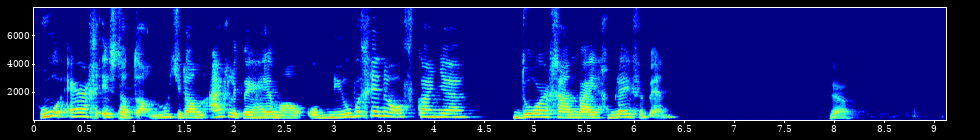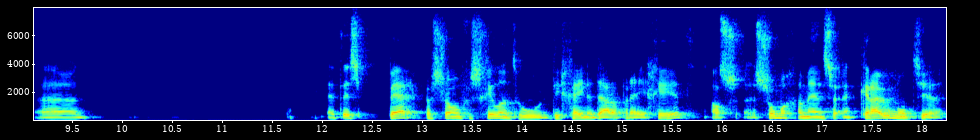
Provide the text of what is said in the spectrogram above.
Hoe erg is dat dan? Moet je dan eigenlijk weer helemaal opnieuw beginnen of kan je doorgaan waar je gebleven bent? Ja. Uh, het is per persoon verschillend hoe diegene daarop reageert. Als sommige mensen een kruimeltje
